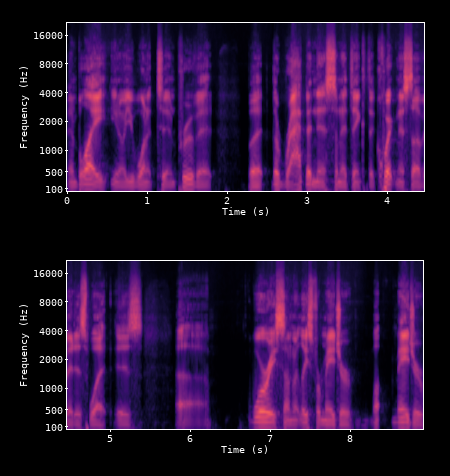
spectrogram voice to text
and blight you know you want it to improve it but the rapidness and I think the quickness of it is what is uh, worrisome, at least for major major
